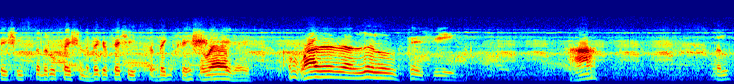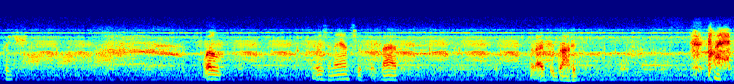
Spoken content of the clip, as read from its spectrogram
fish eats the little fish, and the bigger fish eats the big fish. Wait, uh, what do the little fish eat? Huh? Little fish? Well, there's an answer for that. But I forgot it. Clegg.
